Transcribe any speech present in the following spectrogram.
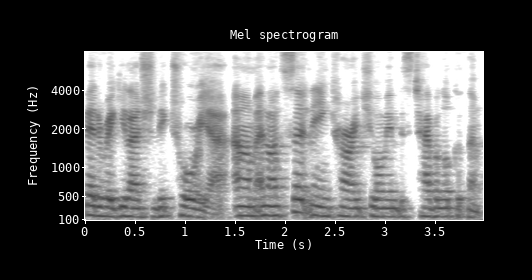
Better Regulation Victoria, um, and I'd certainly encourage your members to have a look at them.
